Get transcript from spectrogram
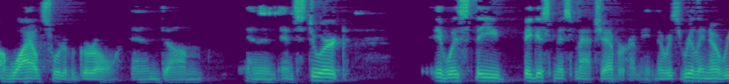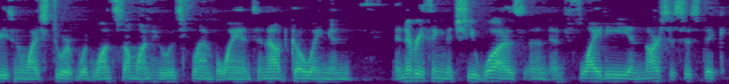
a wild sort of a girl, and um, and and Stewart. It was the biggest mismatch ever. I mean, there was really no reason why Stewart would want someone who was flamboyant and outgoing and, and everything that she was and, and flighty and narcissistic.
